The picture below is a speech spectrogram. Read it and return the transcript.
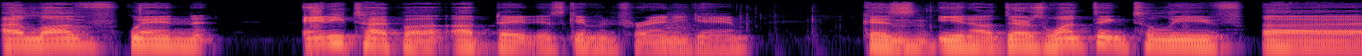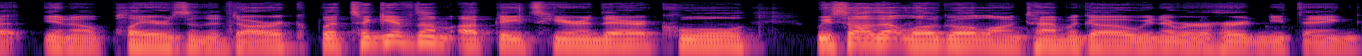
I love when any type of update is given for any game because Mhm. you know there's one thing to leave uh you know players in the dark, but to give them updates here and there, cool. We saw that logo a long time ago. We never heard anything,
